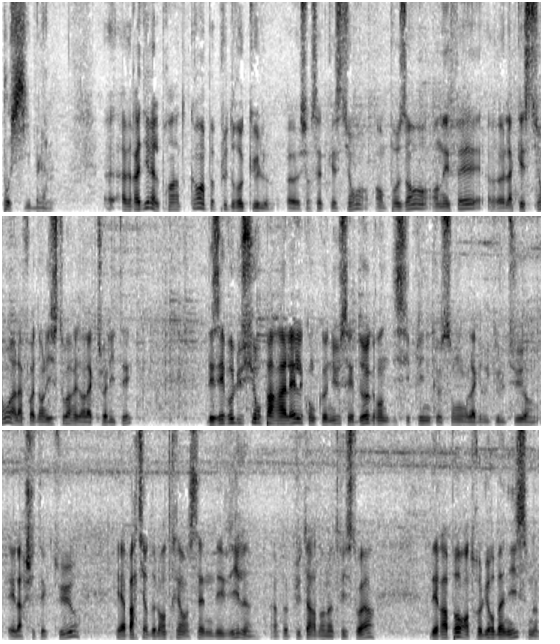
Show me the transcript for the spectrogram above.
possible? Euh, à vrai dire, elle prend encore un peu plus de recul euh, sur cette question en posant en effet la question, à la fois dans l'histoire et dans l'actualité, des évolutions parallèles qu'ont connues ces deux grandes disciplines que sont l'agriculture et l'architecture, et à partir de l'entrée en scène des villes, un peu plus tard dans notre histoire, des rapports entre l'urbanisme,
